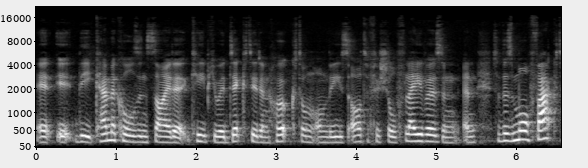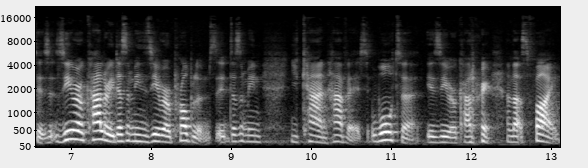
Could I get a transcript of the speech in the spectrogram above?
it, it the chemicals inside it keep you addicted and hooked on, on these artificial flavors, and, and so there's more factors. Zero calorie doesn't mean zero problems. It doesn't mean you can have it. Water is zero calorie, and that's fine.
